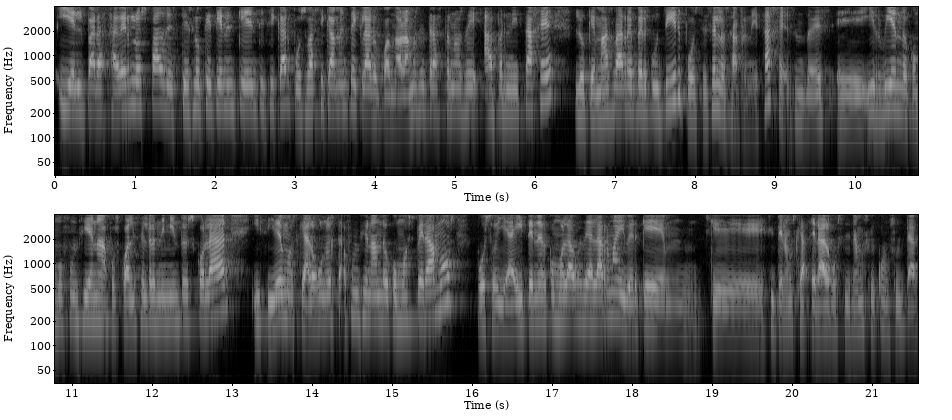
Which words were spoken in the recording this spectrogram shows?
Y el para saber los padres qué es lo que tienen que identificar, pues básicamente, claro, cuando hablamos de trastornos de aprendizaje, lo que más va a repercutir pues es en los aprendizajes. Entonces, eh, ir viendo cómo funciona, pues cuál es el rendimiento escolar y si vemos que algo no está funcionando como esperamos, pues oye, ahí tener como la voz de alarma y ver que, que si tenemos que hacer algo, si tenemos que consultar.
